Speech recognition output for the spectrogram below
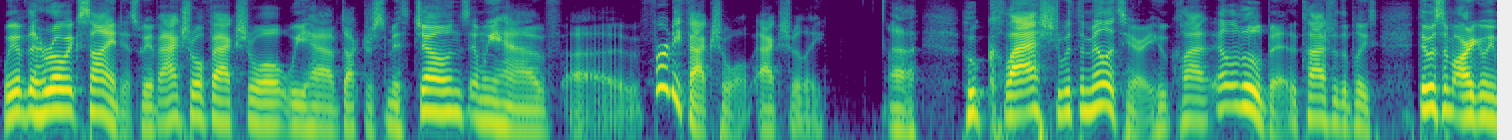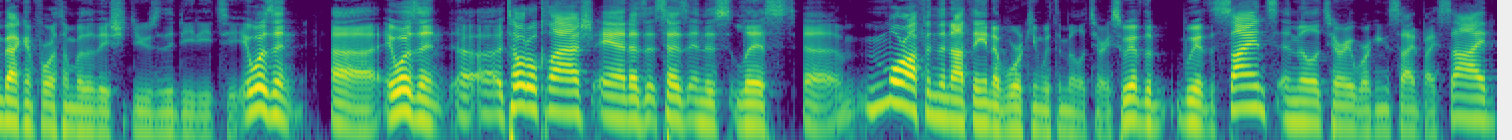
We have the heroic scientists. We have actual factual. We have Dr. Smith Jones, and we have uh, Ferdy factual actually. Uh, who clashed with the military, who clashed a little bit, clashed with the police. There was some arguing back and forth on whether they should use the DDT. It wasn't, uh, it wasn't a, a, total clash. And as it says in this list, uh, more often than not, they end up working with the military. So we have the we have the science and military working side by side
